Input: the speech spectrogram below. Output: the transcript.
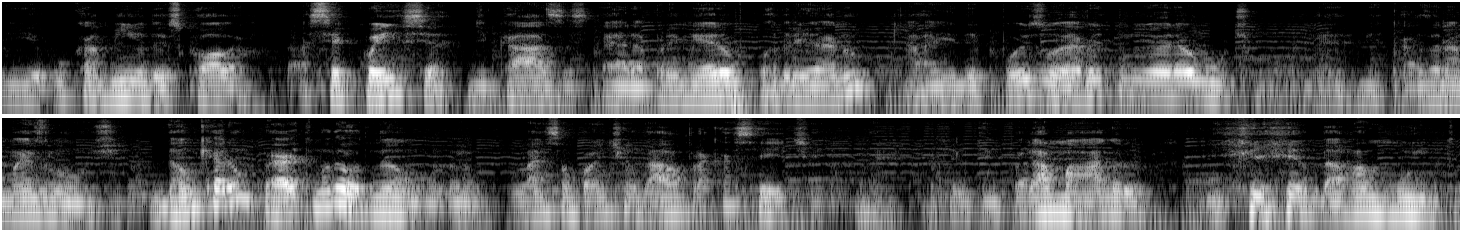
e o caminho da escola, a sequência de casas era primeiro o Adriano, aí depois o Everton e eu era o último. Né? Minha casa era mais longe. Não que eram perto uma da outra, não. Lá em São Paulo a gente andava pra cacete. Né? Naquele tempo era magro e andava muito.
